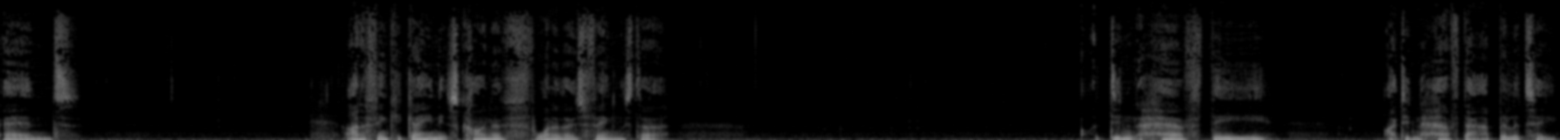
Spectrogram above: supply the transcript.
and I think again it's kind of one of those things that I didn't have the I didn't have that ability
